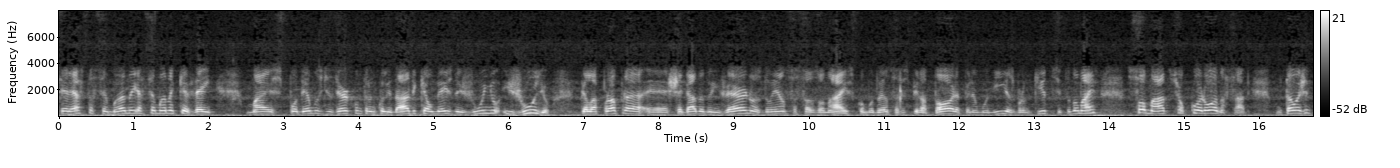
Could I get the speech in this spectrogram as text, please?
ser esta semana e a semana que vem, mas podemos dizer com tranquilidade que é o mês de junho e julho, pela própria é, chegada do inverno, as doenças sazonais, como doença respiratória, pneumonias, bronquites e tudo mais, somados ao corona, sabe? Então a gente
